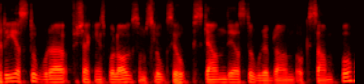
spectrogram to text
tre stora försäkringsbolag som slogs ihop, Skandia, Storebrand och Sampo,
